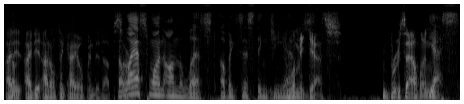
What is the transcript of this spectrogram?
I did, I did. I don't think I opened it up. The last one on the list of existing GMs. Let me guess. Bruce Allen. Yes.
